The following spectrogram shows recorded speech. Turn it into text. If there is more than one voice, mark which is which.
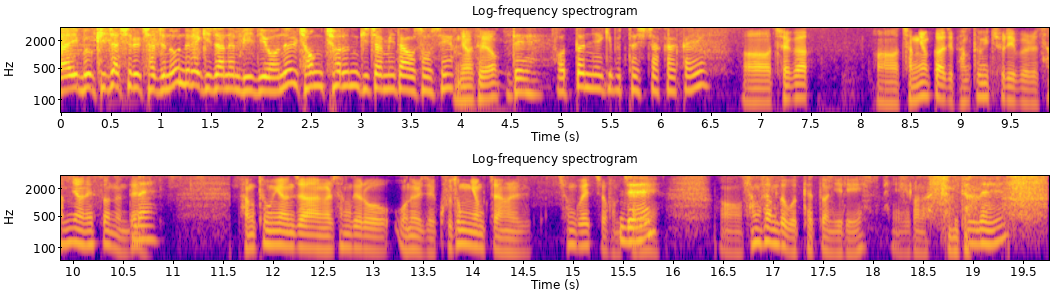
Speaker 1: 라이브 기자실을 찾은 오늘의 기자는 미디어 오늘 정철은 기자입니다. 어서 오세요.
Speaker 2: 안녕하세요.
Speaker 1: 네, 어떤 얘기부터 시작할까요?
Speaker 2: 어, 제가 어, 작년까지 방통위 출입을 3년 했었는데 네. 방통위원장을 상대로 오늘 이제 구속영장을 청구했죠 검찰이. 네. 어, 상상도 못했던 일이 예, 일어났습니다. 네.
